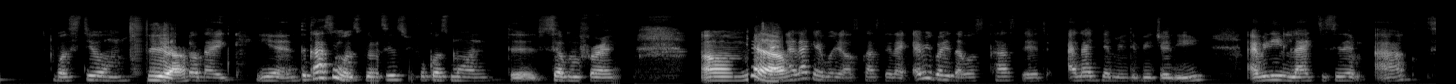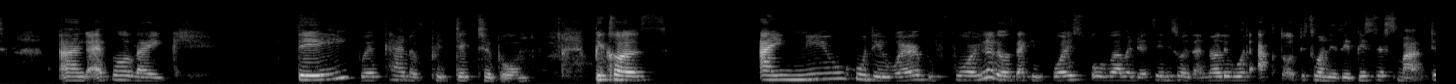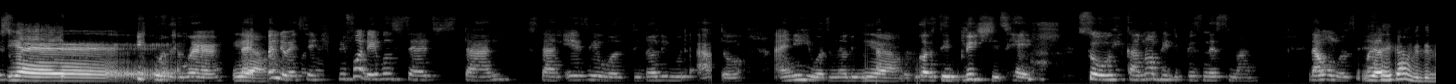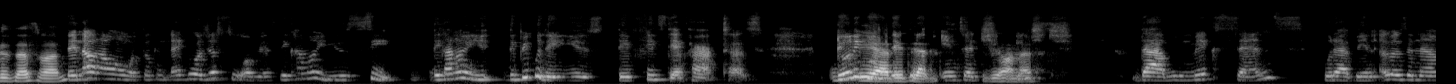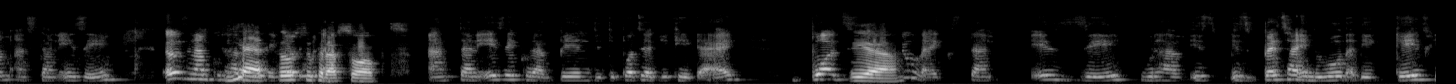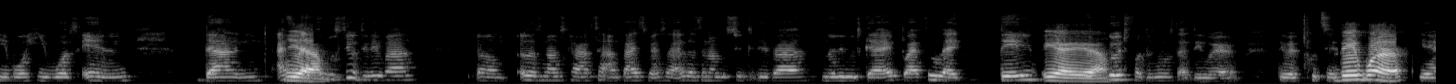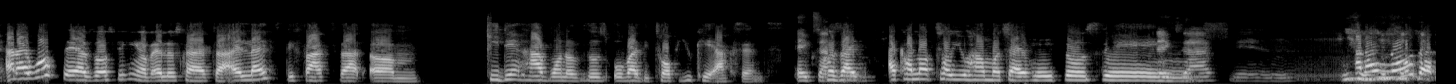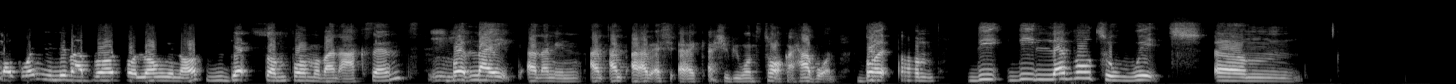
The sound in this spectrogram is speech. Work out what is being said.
but still Yeah. Like yeah the casting was good since we focused more on the seven friends um Yeah. I like everybody else casted. Like everybody that was casted, I like them individually. I really like to see them act, and I felt like they were kind of predictable because I knew who they were before. You know, there was like a voice over when they were saying this one is a Nollywood actor, this one is a businessman, this one Yeah. people they were. Yeah. Like when they were saying before they even said Stan, Stan Eze was the Nollywood actor. I knew he was a Nollywood Yeah. actor because they bleached his hair. So he cannot be the businessman. That one was Yeah, he can't be the businessman. Then now that one was talking like it was just too obvious. They cannot use see, they cannot use the people they use, they fit their characters. The only people Yeah, they, they could have interchanged that would make sense would have been Elozonam and Stan Eze. Elozonam could have Yes, been those two could have swapped. and Stan Eze could have been the deported UK guy. But Yeah. I feel like Stan Eze would have is is better in the role that they gave him or he was in than I feel Yeah. like he will still deliver um Elozonam's character and vice versa. Elozonam will still deliver Nollywood guy, but I feel like they Yeah, were yeah. good for the roles that they were they were put in. They were. yeah. And I will say as well, speaking of Elo's character, I liked the fact that um he didn't have one of those over the top UK accents. Exactly. Because I I cannot tell you how much I hate those things. Exactly. And I know that like when you live abroad for long enough, you get some form of an accent. Mm. But like, and I mean, I'm, I'm I, I, should, I, I should be one to talk. I have one, but um, the the level to which um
